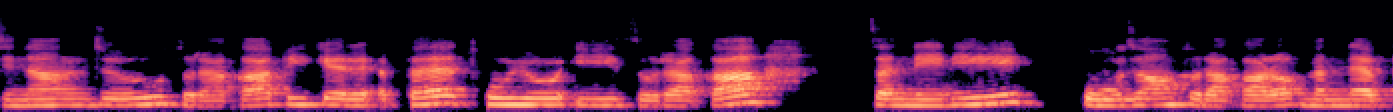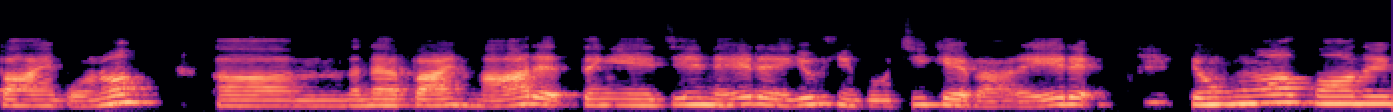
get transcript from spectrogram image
ဂျနန်ကျူဆိုတာကပြီးခဲ့တဲ့အပတ်ထိုးရိုးဤဆိုတာက စနေနေ့အိုကြောင်းဆိုတာကတော့မနက်ပိုင်းပေါ့နော်အာမနက်ပိုင်းမှာတဲ့တငယ်ချင်းနဲ့တဲ့ရုပ်ရှင်ကိုကြည့်ခဲ့ပါတယ်တဲ့ယုံဟောခွန်တဲ့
